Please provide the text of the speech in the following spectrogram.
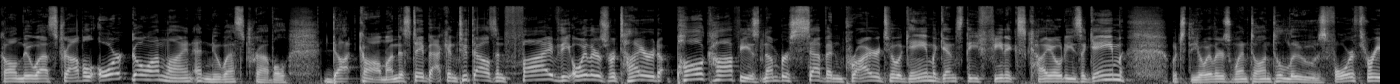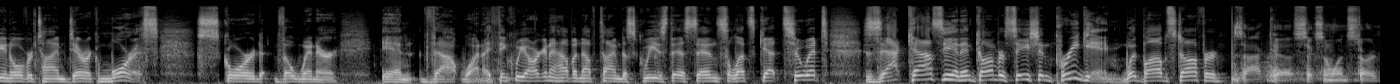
Call New West Travel or go online at newwesttravel.com. On this day back in 2005, the Oilers retired Paul Coffey's number seven prior to a game against the Phoenix Coyotes, a game which the Oilers went on to lose 4 3 in overtime. Derek Morris scored the winner in that one. I think we are going to have enough time to squeeze this in, so let's get to it. Zack Kassian in conversation pregame with Bob Stauffer. Zack, uh, six and one start.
